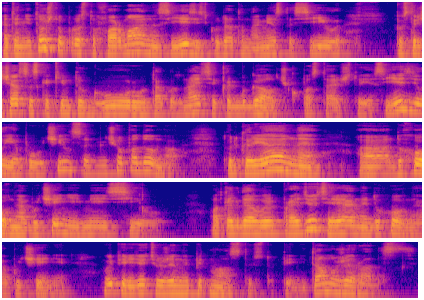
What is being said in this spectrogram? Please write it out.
это не то, что просто формально съездить куда-то на место силы, повстречаться с каким-то гуру, так вот, знаете, как бы галочку поставить, что я съездил, я поучился, ничего подобного. Только реальное а, духовное обучение имеет силу. Вот когда вы пройдете реальное духовное обучение, вы перейдете уже на 15 ступень, и там уже радость.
